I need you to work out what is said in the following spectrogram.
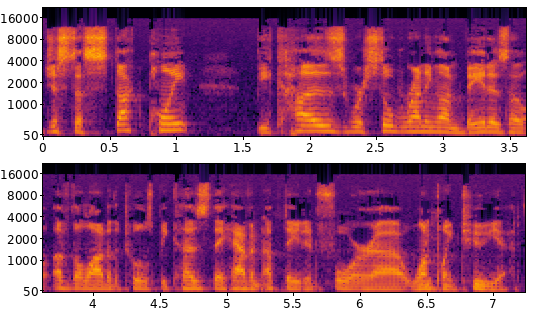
just a stuck point because we're still running on betas of, of a lot of the tools because they haven't updated for uh, 1.2 yet.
